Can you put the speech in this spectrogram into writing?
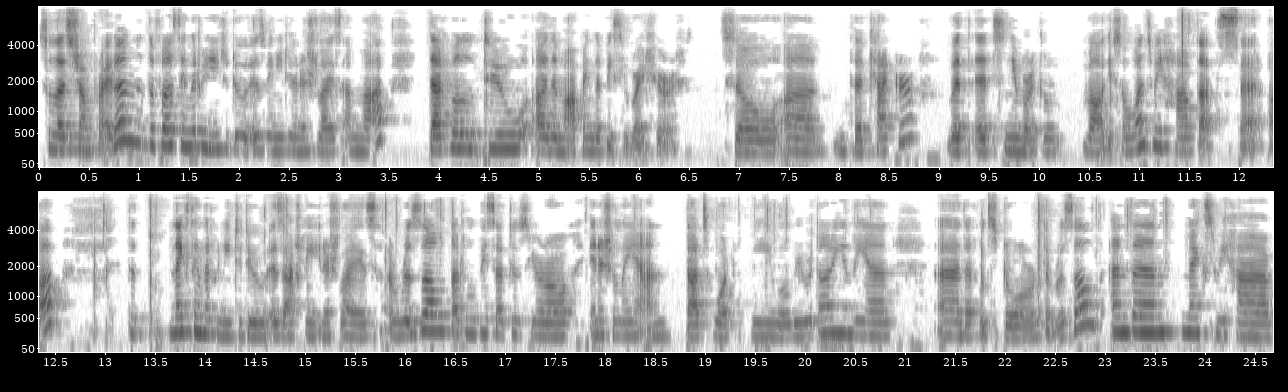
So let's jump right in. The first thing that we need to do is we need to initialize a map that will do uh, the mapping that we see right here so uh, the character with its numerical value. So once we have that set up, the next thing that we need to do is actually initialize a result that will be set to zero initially, and that's what we will be returning in the end. Uh, that will store the result, and then next we have,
